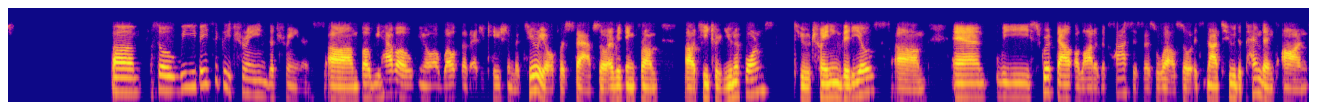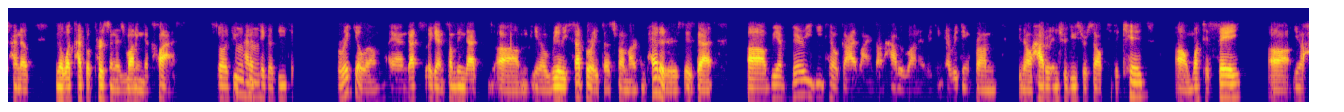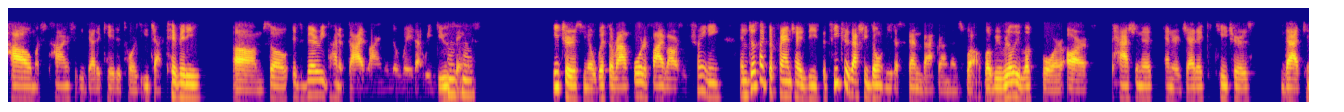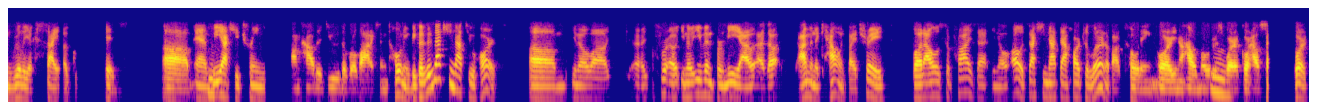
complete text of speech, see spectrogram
Um, so we basically train the trainers, um, but we have a you know a wealth of education material for staff. So everything from uh, teacher uniforms to training videos, um, and we script out a lot of the classes as well. So it's not too dependent on kind of, you know, what type of person is running the class. So if you mm-hmm. kind of mm-hmm. take a detailed curriculum, and that's again something that um, you know really separates us from our competitors, is that uh, we have very detailed guidelines on how to run everything. Everything from you know how to introduce yourself to the kids, um, what to say, uh, you know how much time should be dedicated towards each activity, um, so it's very kind of guideline in the way that we do mm-hmm. things. Teachers, you know, with around four to five hours of training, and just like the franchisees, the teachers actually don't need a STEM background as well. What we really look for are passionate, energetic teachers that can really excite a group of kids. Uh, and mm-hmm. we actually train on how to do the robotics and coding because it's actually not too hard. Um, you know, uh, uh, for uh, you know, even for me, I, as a, I'm an accountant by trade, but I was surprised that you know, oh, it's actually not that hard to learn about coding or you know how motors mm. work or how sensors work.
